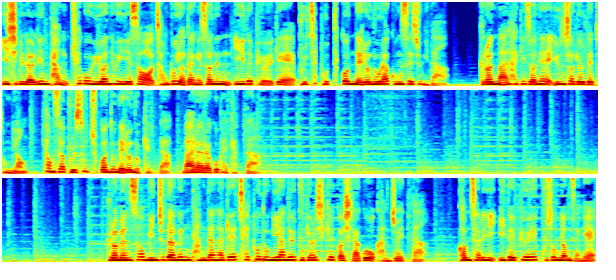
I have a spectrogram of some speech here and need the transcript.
20일 열린 당 최고위원회의에서 정부 여당에서는 이 대표에게 불체포 특권 내려놓으라 공세 중이다. 그런 말 하기 전에 윤석열 대통령 형사 불소추권도 내려놓겠다 말하라고 밝혔다. 그러면서 민주당은 당당하게 체포동의안을 부결시킬 것이라고 강조했다. 검찰이 이 대표의 구속영장에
